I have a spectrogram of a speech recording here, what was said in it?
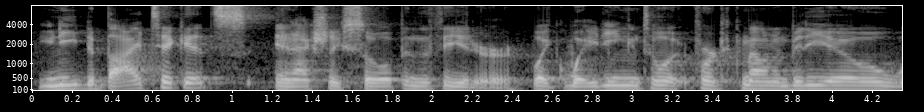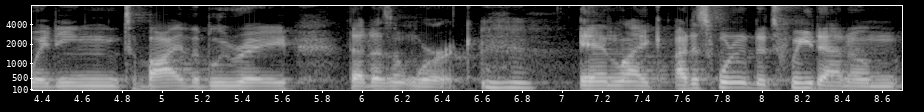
you need to buy tickets and actually show up in the theater. Like waiting until it, for it to come out on video, waiting to buy the Blu-ray, that doesn't work. Mm-hmm. And like, I just wanted to tweet at him.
